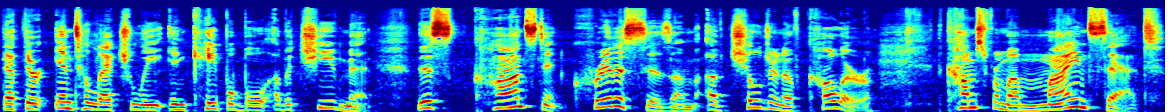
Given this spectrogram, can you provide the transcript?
that they're intellectually incapable of achievement. This constant criticism of children of color comes from a mindset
